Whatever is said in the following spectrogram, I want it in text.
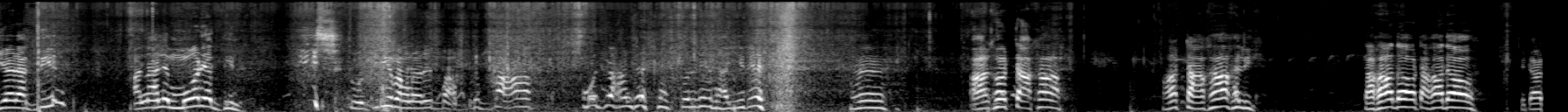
ইয়ার একদিন, আর না হলে মোর একদিন। রে শেষ করে ভাই রে। হ্যাঁ আর ধর টাকা। আর টাকা খালি। টাকা দাও টাকা দাও। সেটা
